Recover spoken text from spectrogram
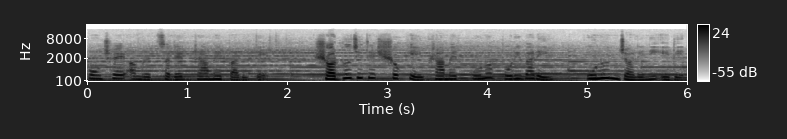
পৌঁছয় অমৃতসরের গ্রামের বাড়িতে। সর্বজিতের শোকে গ্রামের কোনো পরিবারেই উনুন জ্বলেনি এদিন।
